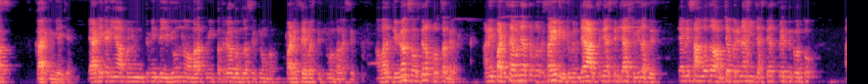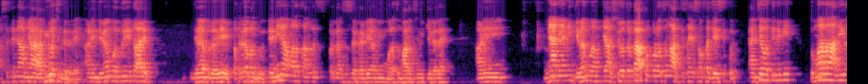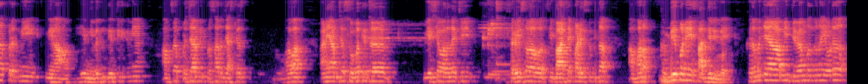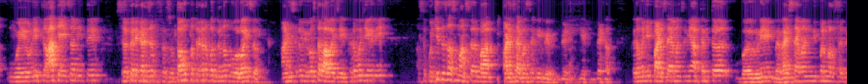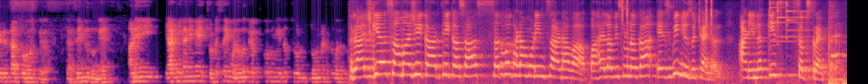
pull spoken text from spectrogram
कार्यक्रम घ्यायचे या ठिकाणी आपण तुम्ही ते येऊन आम्हाला तुम्ही पत्रकार बंधू असेल किंवा पाटील असतील किंवा बघा असेल आम्हाला दिव्यांग संस्थेला प्रोत्साहन द्या. आणि पाटील साहेबांनी आता सांगितले की तुम्ही ज्या अडचणी असतील ज्या सुविधा असतील त्या आम्ही सांगतो आमच्या परीने आम्ही जास्तीत जास्त प्रयत्न करतो. असं त्यांनी आम्ही अभिवाचन केलेलं आहे. आणि दिव्यांग बंधू येत आहेत जे आपलं हे पत्रकार बंधू त्यांनी आम्हाला चांगल्याच प्रकारचं सहकार्य आम्ही मोलाचं मार्गदर्शन केलेलं आहे. आणि मी आणि आम्ही दिव्यांग म्हणजे आशीर्वाद आपण कोणाचं आर्थिक सहाय्य संस्था जयसिंगपूर यांच्या वतीने मी तुम्हाला अनेकदा परत मी हे निवेदन देते की तुम्ही आमचा प्रचार आणि प्रसार जास्त व्हावा. आणि आमच्यासोबत इथं वीरशे वादळाची सर्व्हिस बाळासाहेब पाटील सुद्धा आम्हाला खंबीरपणे साथ दिलेली आहे. खरं म्हणजे आम्ही दिव्यांग बंधूंना एवढं एवढी आत यायचं आणि ते सहकार्य करायचं स्वतःहून पत्रकार बंधूंना बोलवायचं आणि सगळं व्यवस्था लावायची. खरं म्हणजे असं क्वचितच असं माणसं बा पाडेसाहेबांसाठी भेटतात. खरं म्हणजे पाडेसाहेबांचं मी अत्यंत ऋणे ऋणी भगाई साहेबांनी पण मला सहकार्य काल फोनवर केलं. त्याचंही मी ऋण आहे. आणि या ठिकाणी मी छोटंसं मनोगत व्यक्त करून मी दोन राजकीय सामाजिक आर्थिक असा सर्व घडामोडींचा आढावा पाहायला विसरू नका. S B news channel. आणि नक्कीच सबस्क्राईब करा.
